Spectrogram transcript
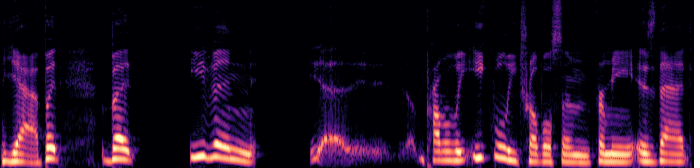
yeah but but even uh, probably equally troublesome for me is that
